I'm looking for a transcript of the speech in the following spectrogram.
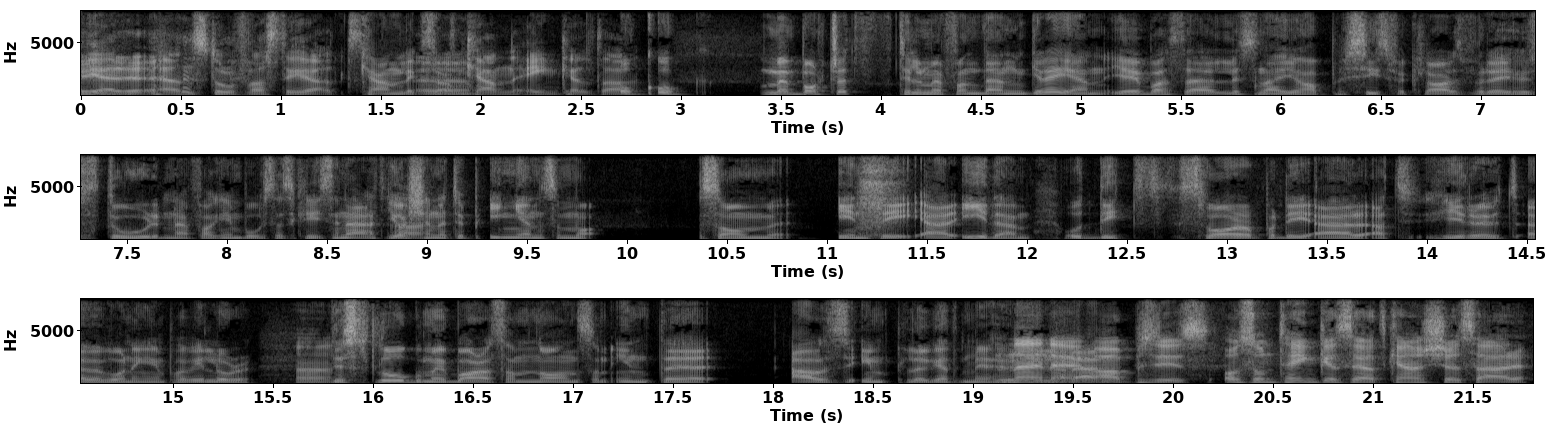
äger en stor fastighet Kan liksom. kan enkelt... ja. Och, och, men bortsett till och med från den grejen, jag är bara såhär, lyssna, jag har precis förklarat för dig hur stor den här fucking bostadskrisen är. Jag känner typ ingen som, som inte är i den. Och ditt svar på det är att hyra ut övervåningen på villor. Det slog mig bara som någon som inte alls är inpluggad med hur Nej, nej, är. ja precis. Och som tänker sig att kanske så här,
